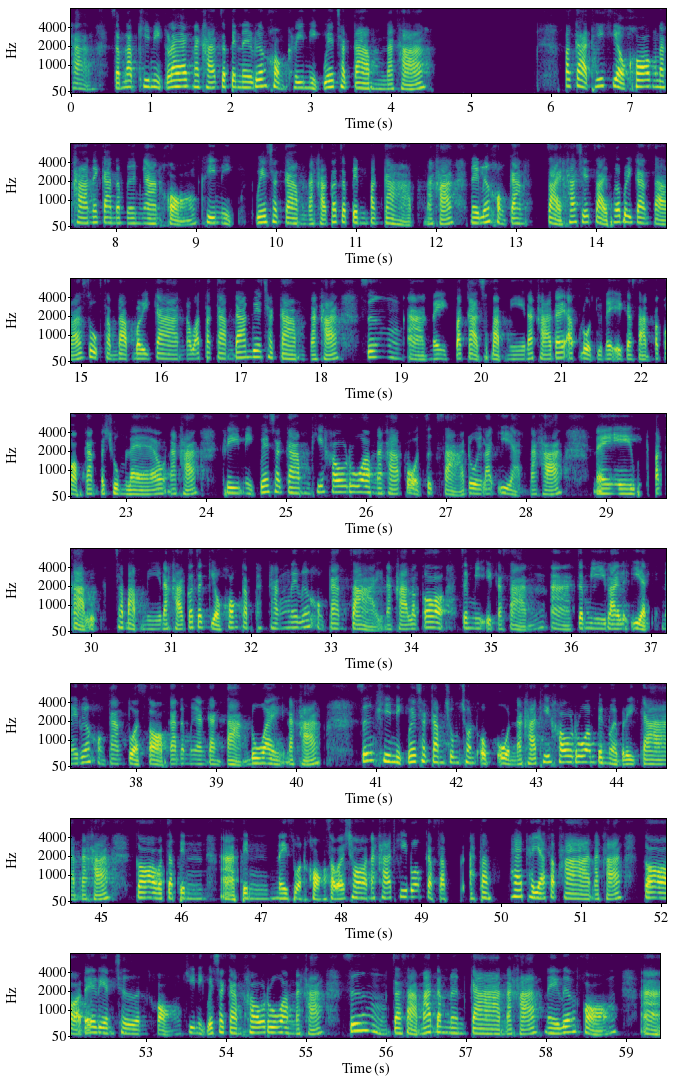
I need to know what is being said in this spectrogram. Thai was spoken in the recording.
ค่ะสำหรับคลินิกแรกนะคะ จะเป็นในเรื่องของคลินิกเวชกรรมนะคะ ประกาศที่เกี่ยวข้องนะคะ ในการดำเนินงานของคลินิกเวชกรรมนะคะ ก็จะเป็นประกาศนะคะ ในเรื่องของการ จ่ายค่าใช้จ่ายเพื่อบริการสาธารณสุขสำหรับบริการนวัตกรรมด้านเวชกรรมนะคะ ซึ่งในประกาศฉบับนี้นะคะ ได้อัปโหลดอยู่ในเอกสารประกอบการประชุมแล้วนะคะ คลินิกเวชกรรมที่เข้าร่วมนะคะ โปรดศึกษาโดยละเอียดนะคะ ในประกาศฉบับนี้นะคะ ก็จะเกี่ยวข้องกับทั้งในเรื่องของการจ่ายนะคะ แล้วก็จะมีเอกสารจะมีรายละเอียดในเรื่องของการตรวจสอบการดำเนินงานต่าง ๆ ด้วยนะคะ ซึ่งคลินิกเวชกรรมชุมชนอบอุ่นนะคะ ที่เข้า้าร่วมเป็นหน่วยบริการนะคะ ก็จะเป็นอ่าเป็นในส่วนของสวชนะคะ ที่ร่วมกับสภอ่าแพทยสภานะคะ ก็ได้เรียนเชิญของคลินิกเวชกรรมเข้าร่วมนะคะ ซึ่งจะสามารถดำเนินการนะคะในเรื่องของอ่า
